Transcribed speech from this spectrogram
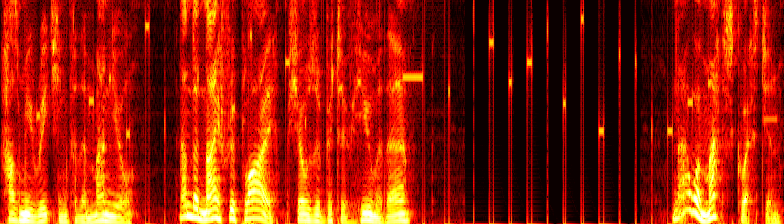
has me reaching for the manual. And a nice reply, shows a bit of humour there. Now a maths question.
